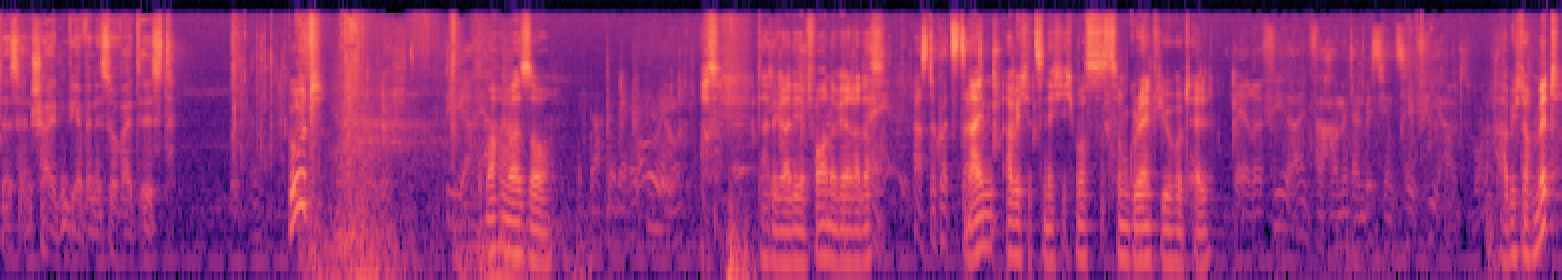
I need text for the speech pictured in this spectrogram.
das entscheiden wir, wenn es soweit ist. Gut. Machen wir so. Ach, dachte gerade hier vorne wäre das. Nein, habe ich jetzt nicht. Ich muss zum Grandview Hotel. Wäre viel einfacher mit ein bisschen C4. Habe ich doch mit.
